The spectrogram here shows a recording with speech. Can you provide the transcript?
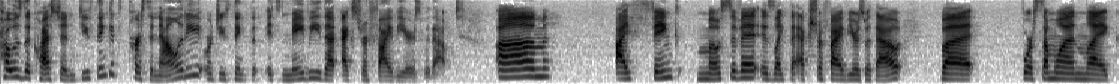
pose the question: Do you think it's personality, or do you think that it's maybe that extra five years without? Um, I think most of it is like the extra five years without, but for someone like,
